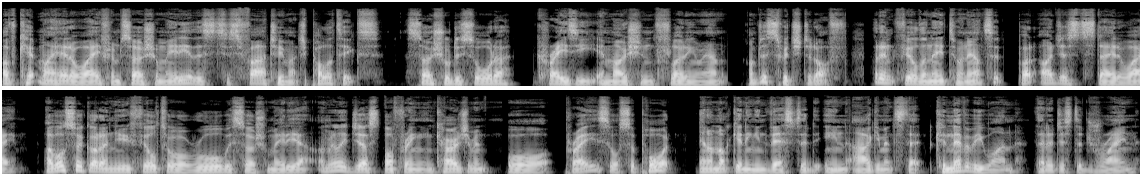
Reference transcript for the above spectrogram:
I've kept my head away from social media. There's just far too much politics, social disorder, crazy emotion floating around. I've just switched it off. I didn't feel the need to announce it, but I just stayed away. I've also got a new filter or rule with social media. I'm really just offering encouragement or praise or support and I'm not getting invested in arguments that can never be won that are just a drain.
